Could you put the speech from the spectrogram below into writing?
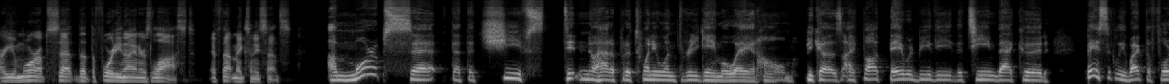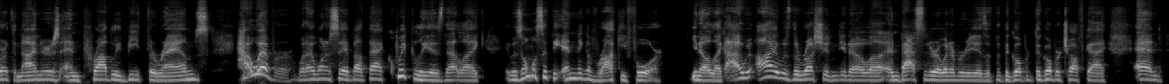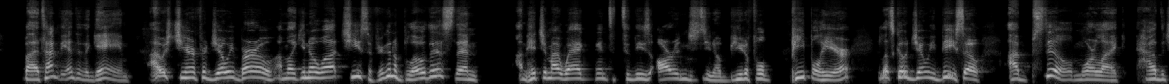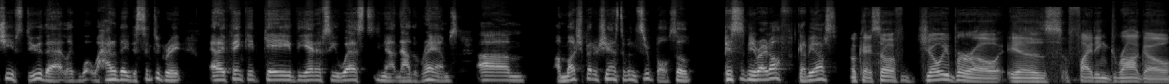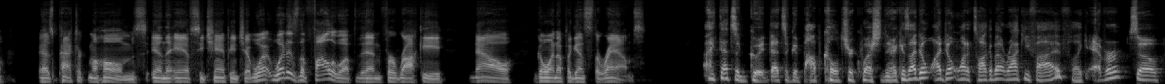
are you more upset that the 49ers lost? If that makes any sense. I'm more upset that the Chiefs didn't know how to put a 21-3 game away at home because I thought they would be the the team that could basically wipe the floor at the Niners and probably beat the Rams. However, what I want to say about that quickly is that like it was almost like the ending of Rocky 4. You know, like I I was the Russian, you know, uh, ambassador or whatever he is, the the, the Gorbachev guy, and by the time the end of the game, I was cheering for Joey Burrow. I'm like, you know what, Chiefs, if you're gonna blow this, then I'm hitching my wagon to, to these orange, you know, beautiful people here. Let's go, Joey B. So I'm still more like, how the Chiefs do that? Like, what? How do they disintegrate? And I think it gave the NFC West, you know, now the Rams, um, a much better chance to win the Super Bowl. So pisses me right off. Gotta be honest. Okay, so if Joey Burrow is fighting Drago as Patrick Mahomes in the AFC Championship, what what is the follow up then for Rocky now going up against the Rams? I, that's a good that's a good pop culture question there because I don't I don't want to talk about Rocky Five like ever. So,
